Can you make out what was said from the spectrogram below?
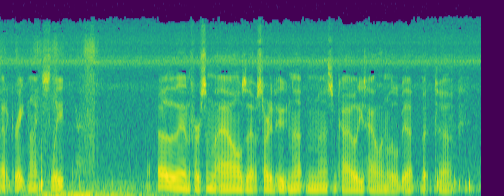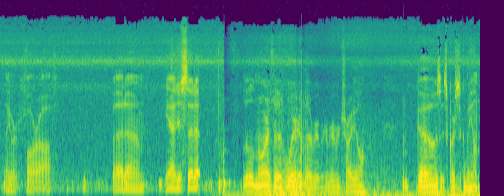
Had a great night's sleep. Other than for some of the owls that started hooting up and uh, some coyotes howling a little bit, but uh, they were far off. But um, yeah, I just set up a little north of where the river to river trail goes. Of course, it's going to be on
